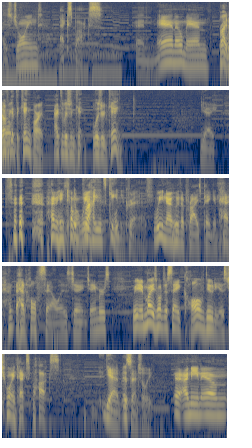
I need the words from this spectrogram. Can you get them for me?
has joined Xbox. And man, oh man. Right, don't forget the King part. Activision King, Blizzard King. Yay. I mean, come on. We, right, it's Candy Crush. we know who the prize pig in that that wholesale is, Chambers. We it might as well just say Call of Duty has joined Xbox. Yeah, essentially. I mean, um,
